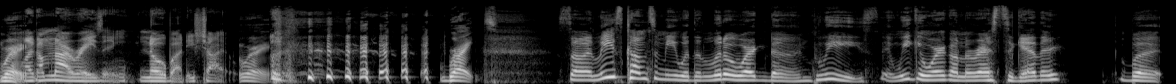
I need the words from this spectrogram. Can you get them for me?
Right. Like I'm not raising nobody's child. right. right. So at least come to me with a little work done, please. And we can work on the rest together. But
